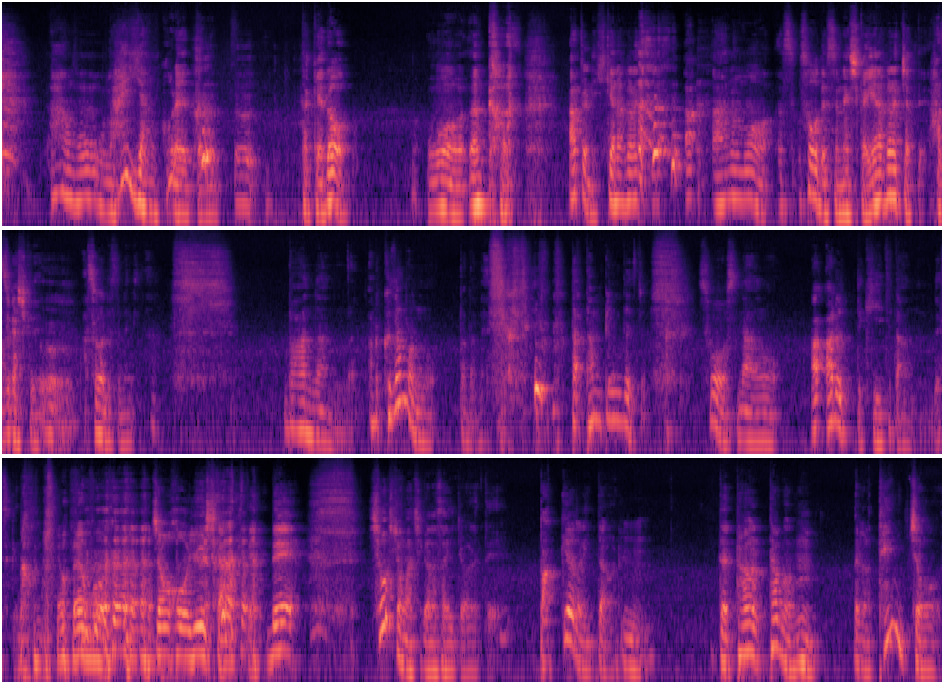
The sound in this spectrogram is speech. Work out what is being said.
あもうないやんこれ。って思ったけどもうなんか 後に弾けなくなっちゃって。ああのもうそそうですね。しか言えなくなっちゃって恥ずかしくて、うん。あそうですね。みたいなバナナ。あの果物のバナナですよ 単品ですよ。そうですね。あのああるって聞いてたんですけど 俺はもう情報を言うしかなくて。で少々お待ちくださいって言われてバックヤードに行ったのね、うん。でた多分だから店長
